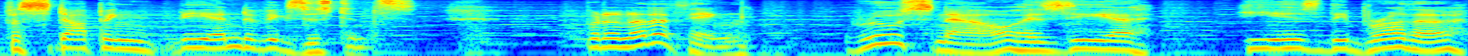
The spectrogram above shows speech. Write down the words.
for stopping the end of existence. But another thing, Roos now is the uh, he is the brother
